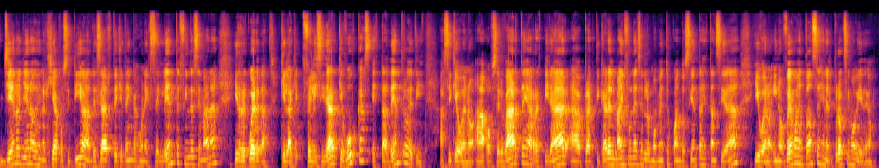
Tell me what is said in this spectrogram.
lleno, lleno de energía positiva, desearte que tengas un excelente fin de semana y recuerda que la felicidad que buscas está dentro de ti. Así que bueno, a observarte, a respirar, a practicar el mindfulness en los momentos cuando sientas esta ansiedad y bueno, y nos vemos entonces en el próximo video.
